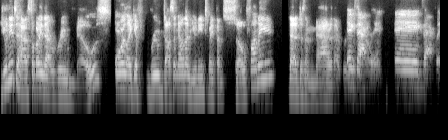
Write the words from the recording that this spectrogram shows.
you need to have somebody that Rue knows. Or like if Rue doesn't know them, you need to make them so funny that it doesn't matter that Rue. exactly. Exactly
